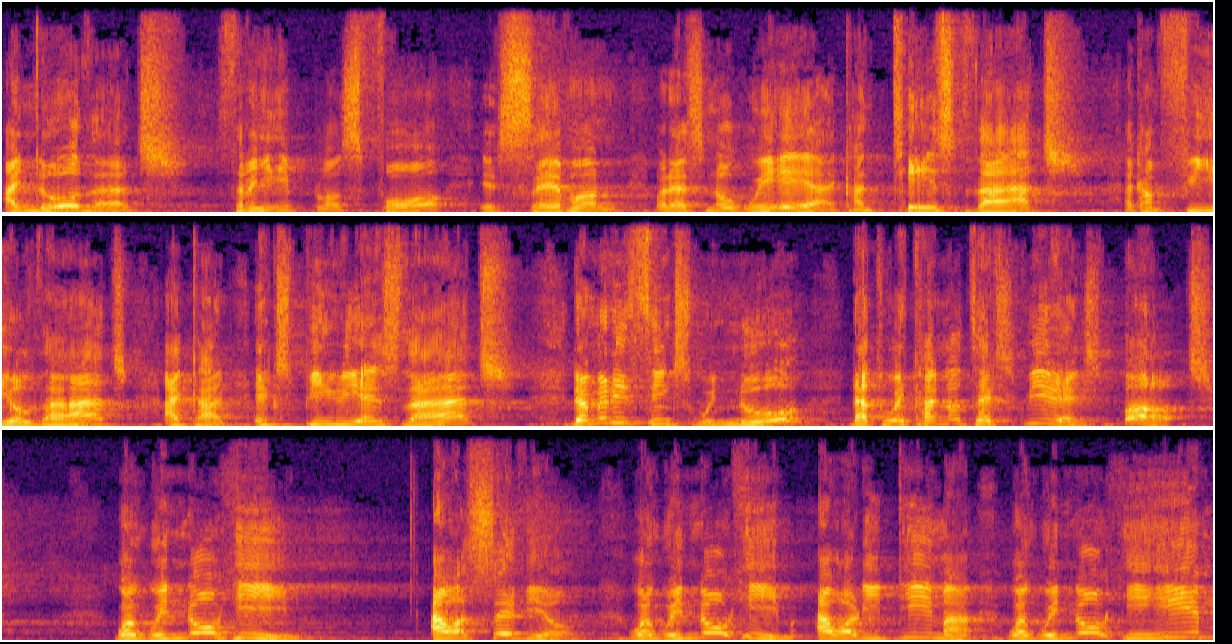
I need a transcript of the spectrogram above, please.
I know that 3 plus 4 is 7, but there's no way I can taste that I can feel that. I can experience that. There are many things we know that we cannot experience. But when we know him, our Savior, when we know him, our Redeemer, when we know him,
